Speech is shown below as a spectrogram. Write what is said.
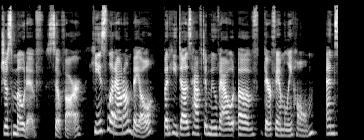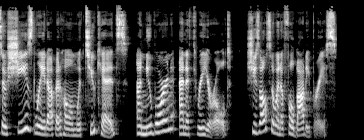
just motive so far. He's let out on bail, but he does have to move out of their family home. And so she's laid up at home with two kids, a newborn and a three year old. She's also in a full body brace.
